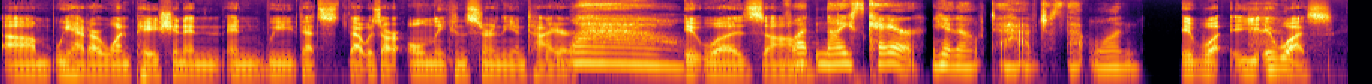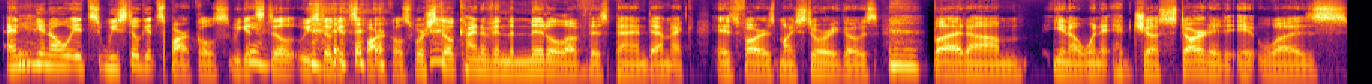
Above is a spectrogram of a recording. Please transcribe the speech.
um we had our one patient and and we that's that was our only concern the entire Wow. it was um what nice care, you know, to have just that one. It was. It was, and Yeah. you know, it's we still get sparkles. We get Yeah. still we still get sparkles. We're still kind of in the middle of this pandemic as far as my story goes. But um, you know, when it had just started, it was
